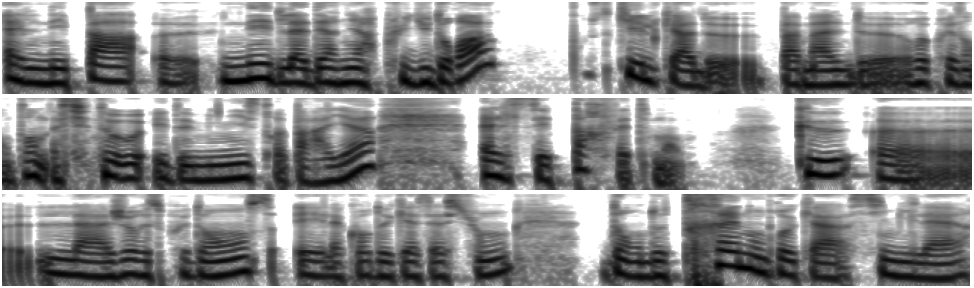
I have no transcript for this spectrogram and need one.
elle n'est pas née de la dernière pluie du droit, ce qui est le cas de pas mal de représentants nationaux et de ministres par ailleurs. Elle sait parfaitement que la jurisprudence et la Cour de cassation, dans de très nombreux cas similaires,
